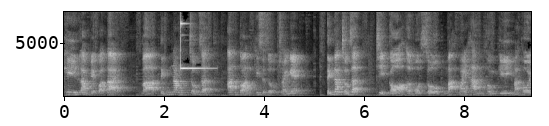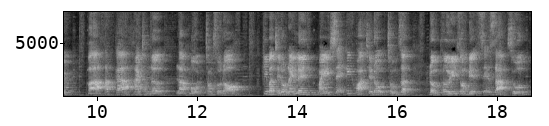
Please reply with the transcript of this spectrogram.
khi làm việc quá tải và tính năng chống giật an toàn khi sử dụng cho anh em. Tính năng chống giật chỉ có ở một số mã máy hàn hồng ký mà thôi và HK200N là một trong số đó. Khi bật chế độ này lên, máy sẽ kích hoạt chế độ chống giật, đồng thời dòng điện sẽ giảm xuống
